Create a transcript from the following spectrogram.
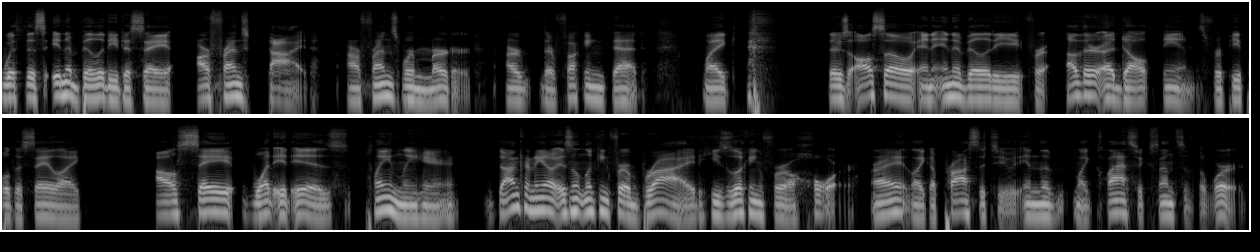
with this inability to say our friends died. Our friends were murdered are they're fucking dead like there's also an inability for other adult themes for people to say like I'll say what it is plainly here. Don Corneo isn't looking for a bride, he's looking for a whore, right? Like a prostitute in the like classic sense of the word.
